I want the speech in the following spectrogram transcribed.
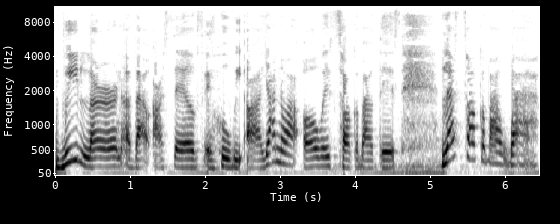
we learn about ourselves and who we are. Y'all know I always talk about this. Let's talk about why.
